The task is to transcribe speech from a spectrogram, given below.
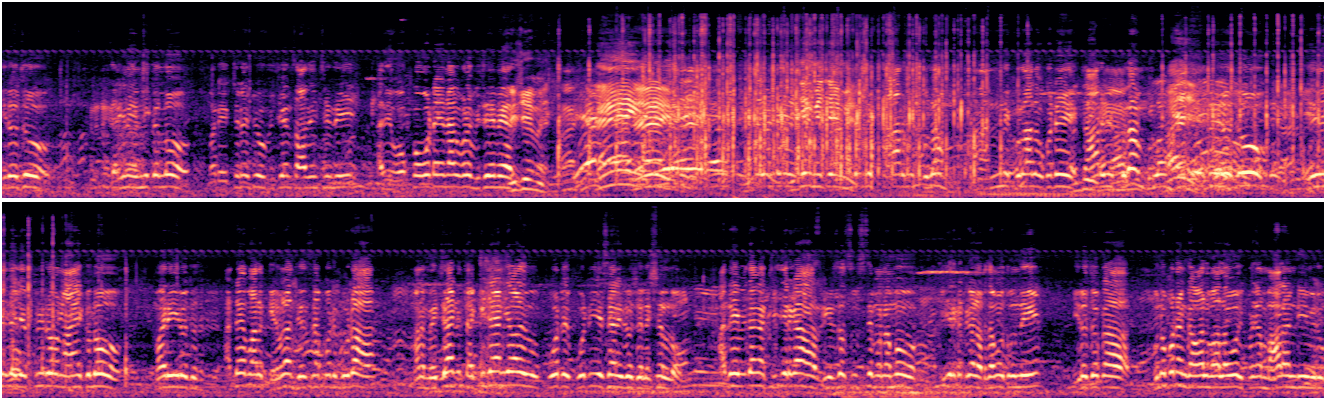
ఈరోజు జరిగిన ఎన్నికల్లో మరి హెచ్డీపీ విజయం సాధించింది. అది ఒక్క ఓటైనా కూడా విజయమే కార్మికులం అన్ని కులాలు ఒకటే కార్మికులం ఈరోజు ఏదైతే చెప్పారో నాయకులు మరి ఈరోజు అంటే వాళ్ళు గెలవాలని తెలిసినప్పటికీ కూడా మన మెజార్టీ తగ్గించడానికి వాళ్ళు పోటీ పోటీ చేశారు ఈరోజు ఎలక్షన్లో అదే విధంగా క్లియర్గా రిజల్ట్స్ చూస్తే మనము క్లియర్ కట్గా అర్థమవుతుంది. ఈరోజు ఒక గుణపడం కావాలి వాళ్ళు. ఇప్పటికైనా మారండి మీరు.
